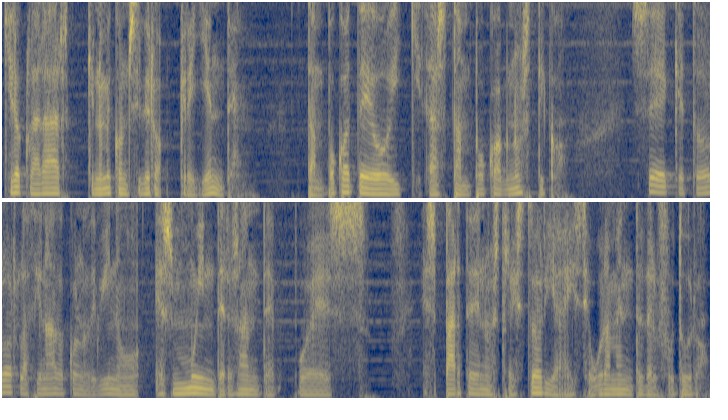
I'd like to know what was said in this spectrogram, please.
Quiero aclarar que no me considero creyente, tampoco ateo y quizás tampoco agnóstico. Sé que todo lo relacionado con lo divino es muy interesante, pues es parte de nuestra historia y seguramente del futuro.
